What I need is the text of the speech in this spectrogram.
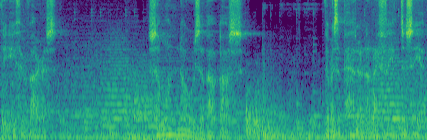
the ether virus. Someone knows about us. There was a pattern and I failed to see it.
